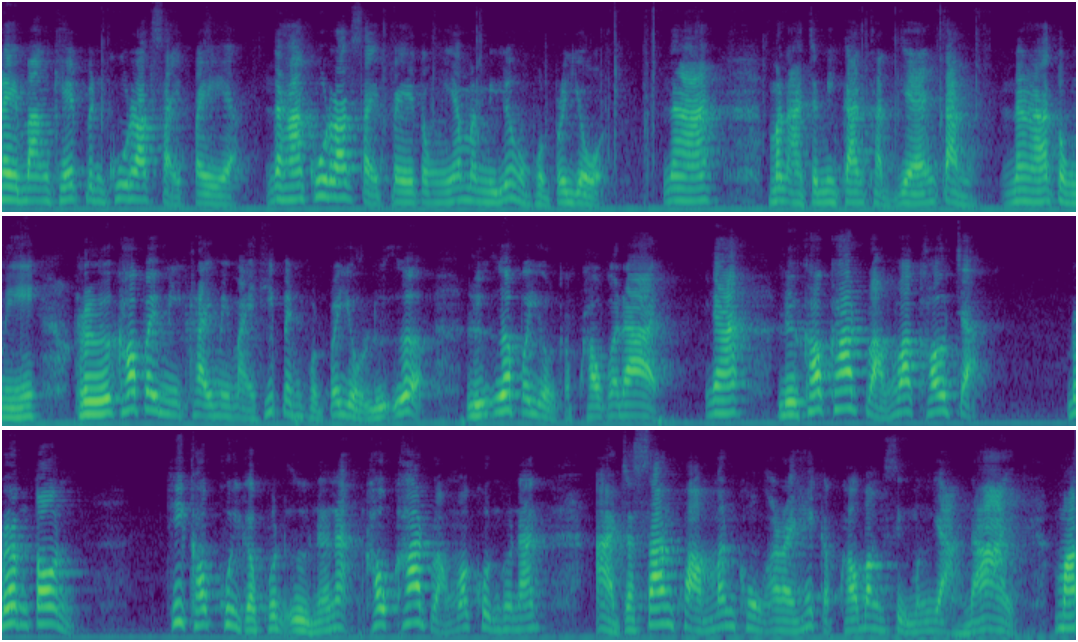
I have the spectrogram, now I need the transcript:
ในบางเคสเป็นคู่รักสายเปย์นะคะคู่รักสายเปย์ตรงนี้มันมีเรื่องของผลประโยชน์นะคะมันอาจจะมีการขัดแย้งกันนะคะตรงนี้หรือเขาไปมีใครใหม่ ๆ ที่เป็นผลประโยชน์หรือเอื้อหรือเอื้อประโยชน์กับเขาก็ได้นะหรือเขาคาดหวังว่าเขาจะเริ่มต้น ที่เขาคุยกับคนอื่นนั้นนะเขาคาดหวังว่าคนคนนั้นอาจจะสร้างความมั่นคงอะไรให้กับเขาบางสิ่งบางอย่างได้ มา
